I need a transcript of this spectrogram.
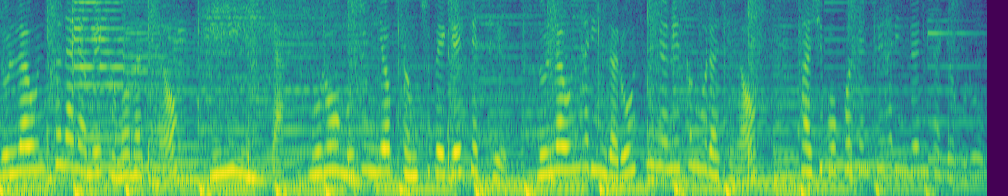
놀라운 편안함을 경험하세요. 2위입니다. 무로 무중력 경추 베개 세트. 놀라운 할인가로 숙면을 선물하세요. 45% 할인된 가격으로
